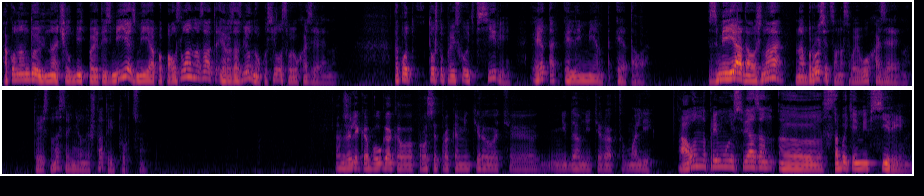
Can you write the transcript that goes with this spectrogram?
А Конан Дойль начал бить по этой змее, змея поползла назад и разозленно укусила своего хозяина. Так вот, то, что происходит в Сирии, это элемент этого. Змея должна наброситься на своего хозяина, то есть на Соединенные Штаты и Турцию. Анжелика Булгакова просит прокомментировать э, недавний теракт в Мали. А он напрямую связан э, с событиями в Сирии.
